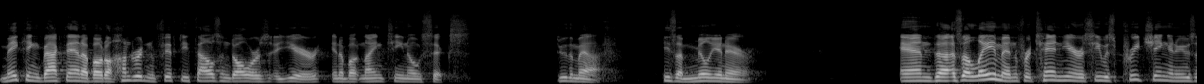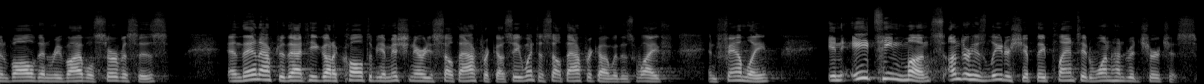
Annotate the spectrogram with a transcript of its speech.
making back then about $150,000 a year in about 1906. Do the math. He's a millionaire. And uh, as a layman for 10 years, he was preaching and he was involved in revival services. And then after that, he got a call to be a missionary to South Africa. So he went to South Africa with his wife and family. In 18 months, under his leadership, they planted 100 churches.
